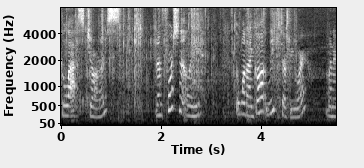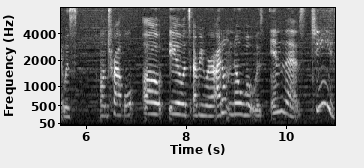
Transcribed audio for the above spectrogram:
glass jars. And unfortunately, the one I got leaked everywhere when it was on travel. Oh, ew, it's everywhere. I don't know what was in this. Jeez.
